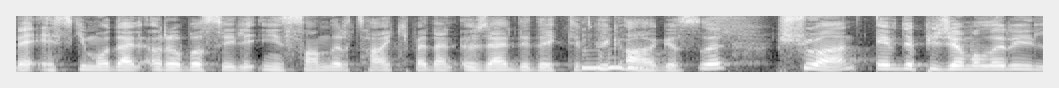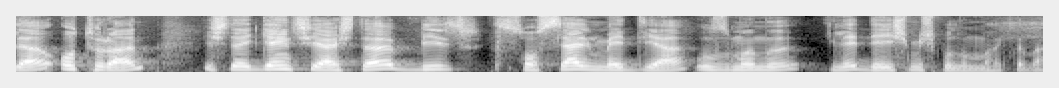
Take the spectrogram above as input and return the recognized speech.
ve eski model arabasıyla insanları takip eden özel dedektiflik algısı şu an evde pijamalarıyla oturan işte genç yaşta bir sosyal medya uzmanı ile değişmiş bulunmakta ben.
